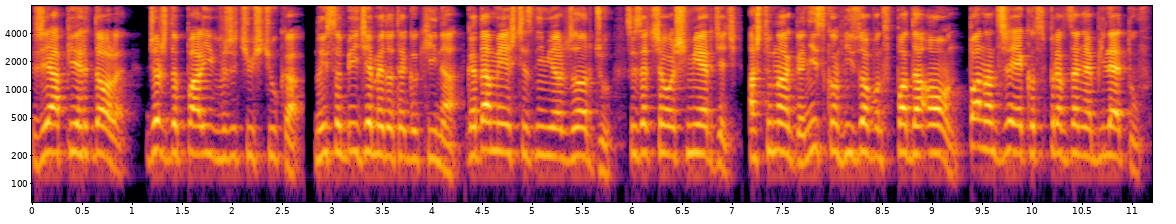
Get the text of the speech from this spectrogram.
że ja pierdolę. George dopali i wyrzucił ściuka. No i sobie idziemy do tego kina. Gadamy jeszcze z nimi o George'u. Coś zaczęło śmierdzieć. Aż tu nagle, ni skąd ni zowąd wpada on. Pan Andrzejek od sprawdzania biletów.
